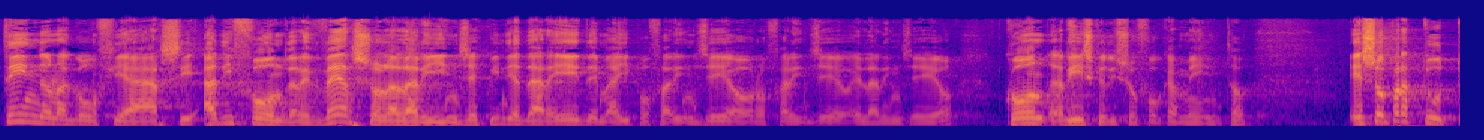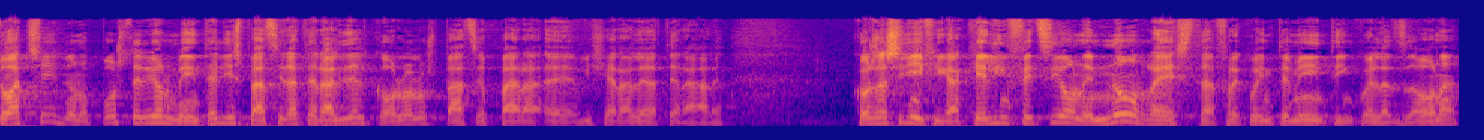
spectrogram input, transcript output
tendono a gonfiarsi, a diffondere verso la laringe, quindi a dare edema ipofaringeo, orofaringeo e laringeo, con rischio di soffocamento e soprattutto accedono posteriormente agli spazi laterali del collo, allo spazio para, eh, viscerale laterale. Cosa significa? Che l'infezione non resta frequentemente in quella zona,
